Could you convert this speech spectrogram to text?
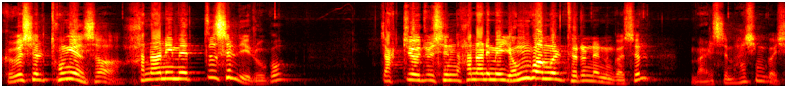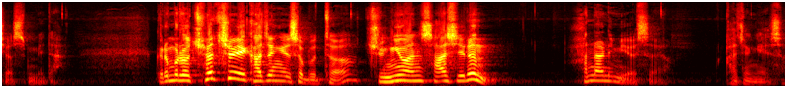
그것을 통해서 하나님의 뜻을 이루고 짝지어 주신 하나님의 영광을 드러내는 것을 말씀하신 것이었습니다. 그러므로 최초의 가정에서부터 중요한 사실은 하나님이었어요. 가정에서.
